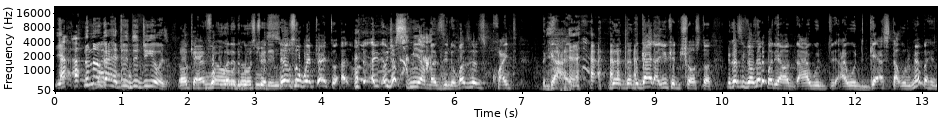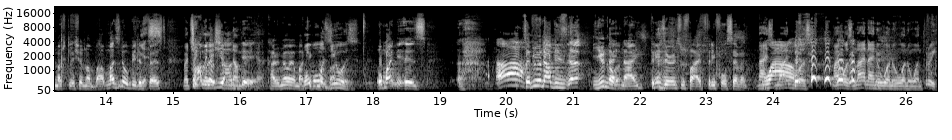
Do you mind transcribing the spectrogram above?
Yeah. No, no, go ahead. Do, do, do yours. okay. I thought we wanted to go straight in. Yeah, so we're trying to, uh, uh, uh, just me and Mazino. Mazino is quite the guy, the, the, the guy that you can trust on. Because if there was anybody out, I would, I would guess that would remember his matriculation number. Mazino would be the Yes. first. So how many of you Matriculation out number, there yeah. can remember your What, matric what was number? yours? Oh, mine is. Uh, So people now is uh, U99 3025 347. Nice. Wow. Mine was mine was nine nine one one one three.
